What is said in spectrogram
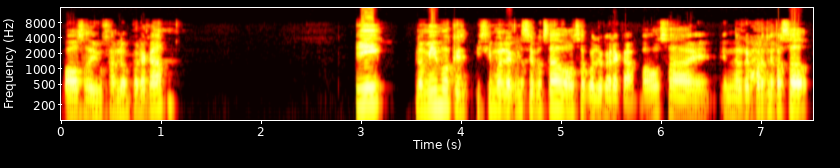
Vamos a dibujarlo por acá. Y lo mismo que hicimos en la clase pasada, vamos a colocar acá. Vamos a, eh, en el reporte pasado,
